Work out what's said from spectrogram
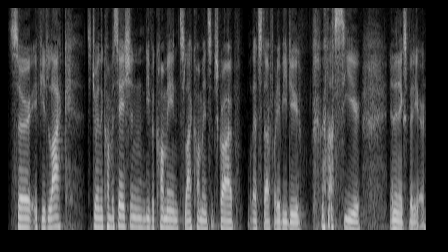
So if you'd like to join the conversation, leave a comment, like, comment, subscribe, all that stuff, whatever you do. I'll see you in the next video.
